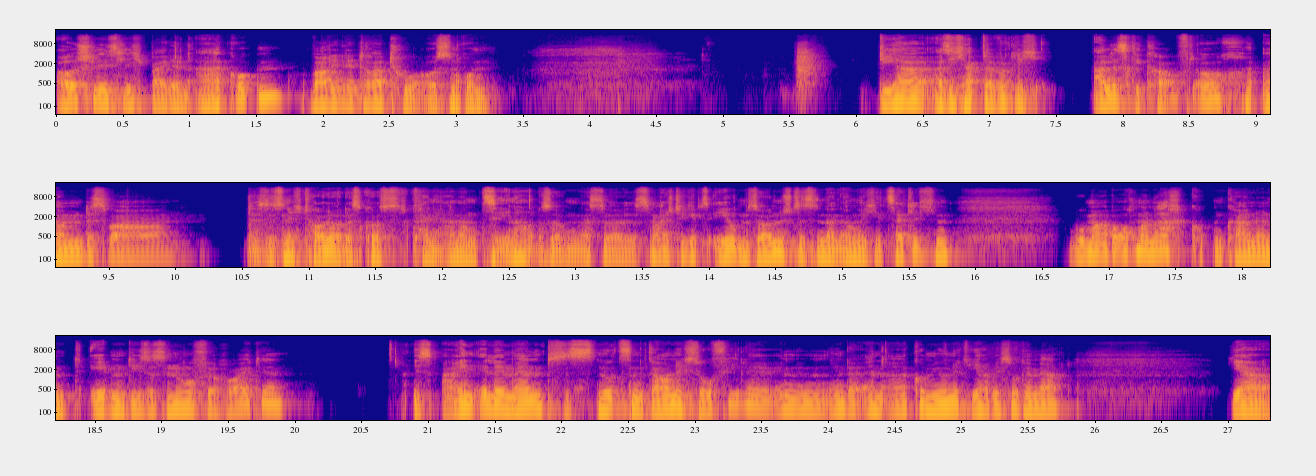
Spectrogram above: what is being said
Ausschließlich bei den A-Gruppen war die Literatur außenrum. Die, also ich habe da wirklich alles gekauft auch. Ähm, das war, das ist nicht teuer, das kostet, keine Ahnung, Zehner oder so irgendwas. Das meiste gibt's eh umsonst, das sind dann irgendwelche Zettelchen, wo man aber auch mal nachgucken kann. Und eben dieses nur für heute ist ein Element, das nutzen gar nicht so viele in, in der NA-Community, habe ich so gemerkt. Ja,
